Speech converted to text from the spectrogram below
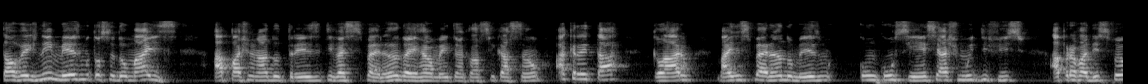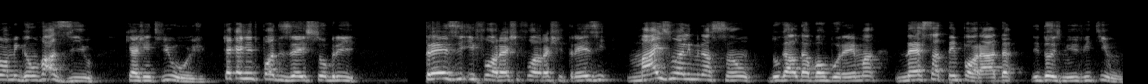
Talvez nem mesmo o torcedor mais apaixonado do 13 tivesse esperando aí realmente uma classificação. Acreditar, claro, mas esperando mesmo com consciência, acho muito difícil. A prova disso foi o amigão vazio que a gente viu hoje. O que, é que a gente pode dizer sobre 13 e Floresta Floresta 13, mais uma eliminação do Galo da Borborema nessa temporada de 2021?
